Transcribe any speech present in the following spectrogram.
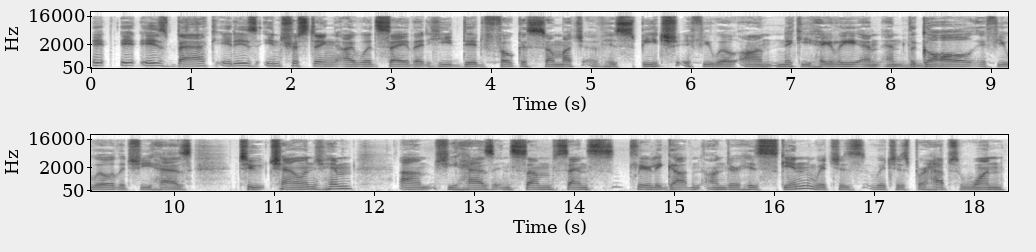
It it is back. It is interesting, I would say, that he did focus so much of his speech, if you will, on Nikki Haley and, and the gall, if you will, that she has to challenge him. Um, she has, in some sense, clearly gotten under his skin, which is which is perhaps one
